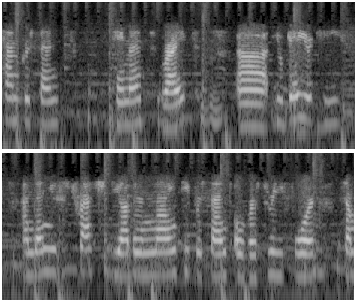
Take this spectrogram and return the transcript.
ten percent payment, right? Uh, you get your keys, and then you stretch the other ninety percent over three, four, some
